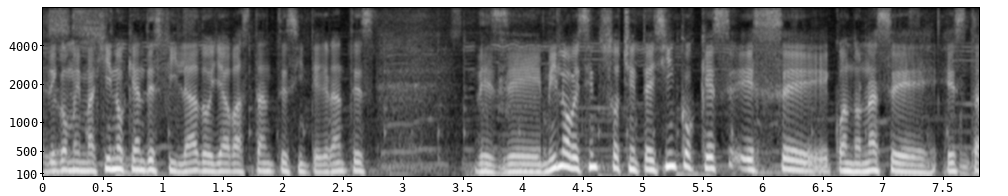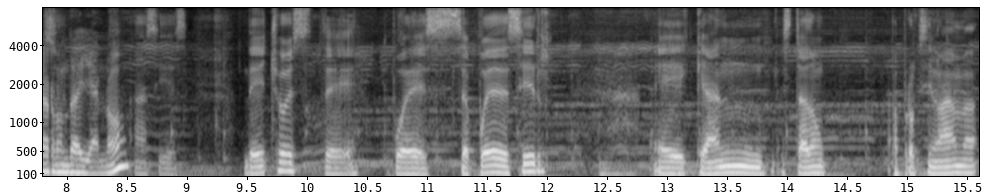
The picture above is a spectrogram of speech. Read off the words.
digo, me imagino que han desfilado ya bastantes integrantes desde 1985, que es, es eh, cuando nace esta rondalla, ¿no? Así es. De hecho, este, pues se puede decir eh, que han estado aproxima-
